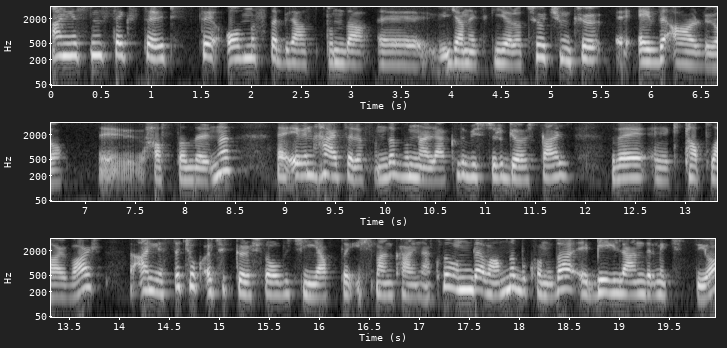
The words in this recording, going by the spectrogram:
Annesinin seks terapisti olması da biraz bunda e, yan etki yaratıyor. Çünkü e, evde ağırlıyor e, hastalarını. E, evin her tarafında bununla alakalı bir sürü görsel ve e, kitaplar var. Annesi de çok açık görüşlü olduğu için yaptığı işten kaynaklı onu devamlı bu konuda e, bilgilendirmek istiyor.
